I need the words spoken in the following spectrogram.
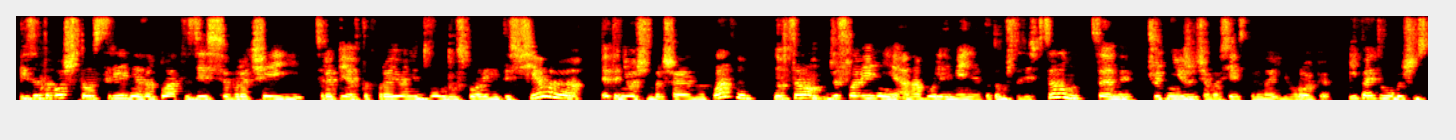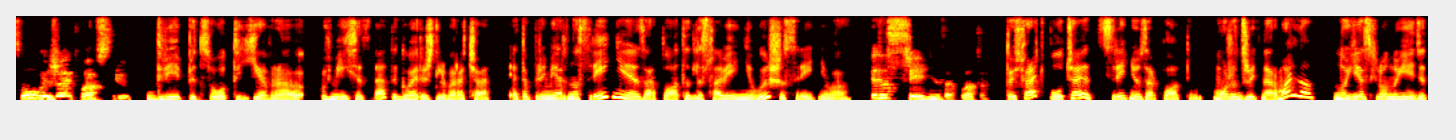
Из-за того, что средняя зарплата здесь врачей, терапевтов в районе 2-2,5 тысяч евро, это не очень большая зарплата, но в целом для Словении она более-менее, потому что здесь в целом цены чуть ниже, чем во всей остальной Европе. И поэтому большинство уезжает в Австрию. 2 500 евро в месяц, да, ты говоришь, для врача? Это примерно средняя зарплата для Словении, выше среднего? Это средняя зарплата. То есть врач получает среднюю зарплату. Может жить нормально, но если он уедет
